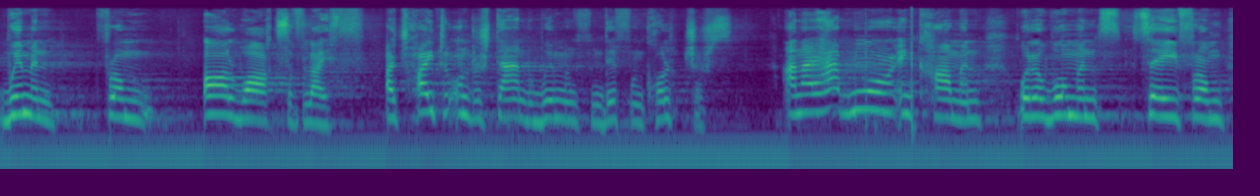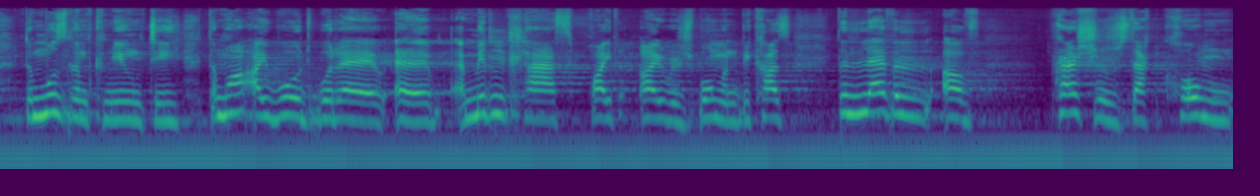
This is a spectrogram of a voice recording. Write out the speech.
women from all walks of life. I try to understand women from different cultures. And I have more in common with a woman, say, from the Muslim community than what I would with a, a, a middle class white Irish woman because the level of pressures that come,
